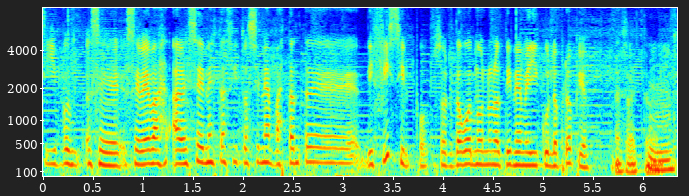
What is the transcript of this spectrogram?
Sí, pues, se, se ve a veces en estas situaciones bastante difícil, pues, sobre todo cuando uno no tiene vehículo propio. Exactamente.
